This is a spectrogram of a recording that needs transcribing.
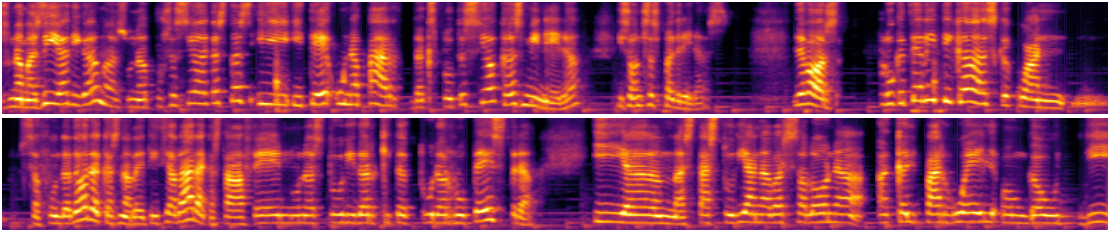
és una masia, diguem, és una possessió d'aquestes, i, i té una part d'explotació que és minera, i són les pedreres. Llavors, el que té l'ítica és que quan la fundadora, que és la Letícia Lara, que estava fent un estudi d'arquitectura rupestre i eh, està estudiant a Barcelona aquell parc Güell on Gaudí,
